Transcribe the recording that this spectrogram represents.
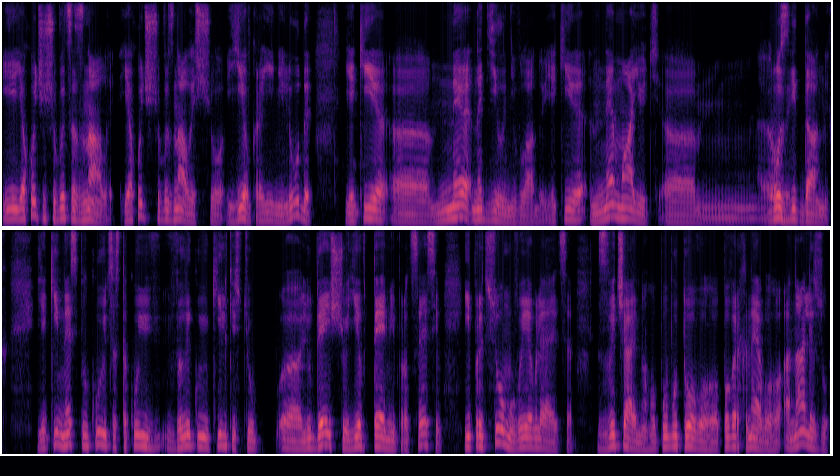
І я хочу, щоб ви це знали. Я хочу, щоб ви знали, що є в країні люди, які е, не наділені владою, які не мають е, розвідданих, які не спілкуються з такою великою кількістю е, людей, що є в темі процесів, і при цьому виявляється звичайного побутового поверхневого аналізу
